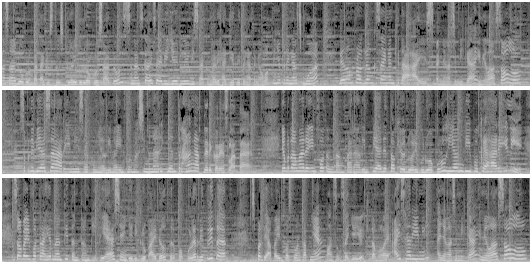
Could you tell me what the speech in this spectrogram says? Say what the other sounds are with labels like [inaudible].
Selasa 24 Agustus 2021, senang sekali saya DJ Dwi bisa kembali hadir di tengah-tengah waktunya pendengar semua dalam program kesayangan kita, AIS. Annyeonghaseyo Nika, inilah Seoul. Seperti biasa, hari ini saya punya 5 informasi menarik dan terhangat dari Korea Selatan. Yang pertama ada info tentang Paralimpiade Tokyo 2020 yang dibuka hari ini. Sampai info terakhir nanti tentang BTS yang jadi grup idol terpopuler di Twitter. Seperti apa info selengkapnya? Langsung saja yuk kita mulai ICE hari ini. Annyeonghaseyo Mika, inilah Seoul.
